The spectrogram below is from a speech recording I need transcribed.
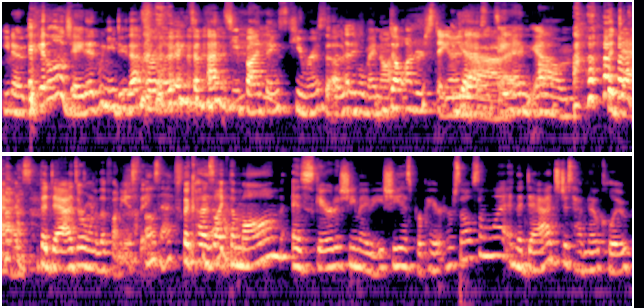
you know, you get a little jaded when you do that for a living. Sometimes you find things humorous that other people may not. don't understand. Yes, Yeah. and yeah. um, the dads, the dads are one of the funniest things. oh, that's because like the mom, as scared as she may be, she has prepared herself somewhat, and the dads just have no clue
